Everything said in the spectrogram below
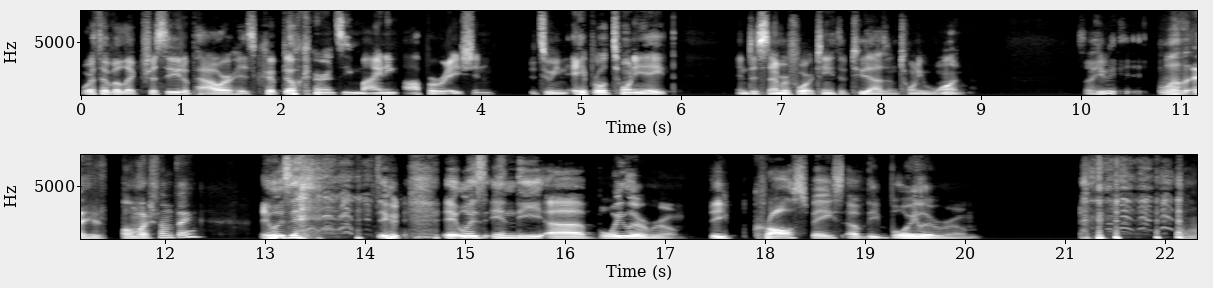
worth of electricity to power his cryptocurrency mining operation between April 28th and December 14th of 2021. So he Was it his home or something? it was in, dude, it was in the uh, boiler room, the crawl space of the boiler room. Oh.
